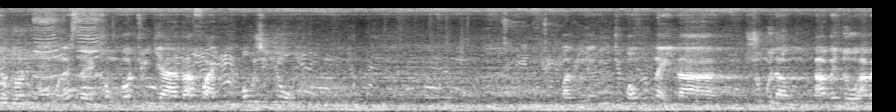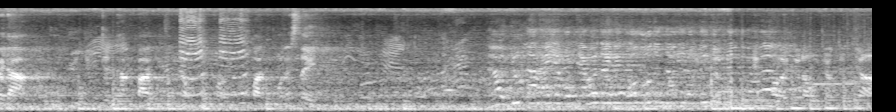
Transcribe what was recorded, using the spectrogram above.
trong đội Timor Leste không có chuyên gia đá phạt Mourinho và người đang đứng trước bóng lúc này là số 15 Amendo Ameda duy nhất trên thắng ba điểm trong sân vận của Timor Leste nào chúng ta hãy dành một tràng pháo tay để cổ vũ tinh thần cho đội tuyển Việt Nam Tiếp thôi từ đầu trận trước giờ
